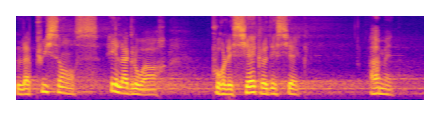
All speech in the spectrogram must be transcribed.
la puissance et la gloire pour les siècles des siècles. Amen.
